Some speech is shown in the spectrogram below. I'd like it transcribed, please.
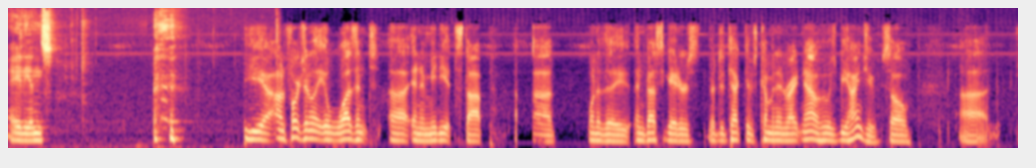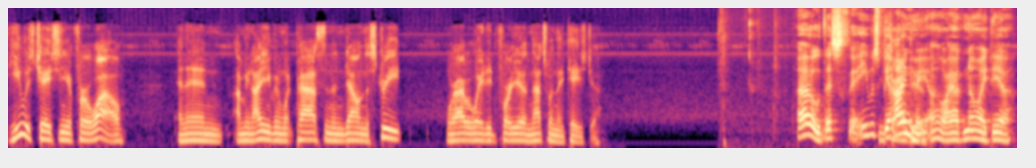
aliens. Yeah, unfortunately, it wasn't uh, an immediate stop. Uh, one of the investigators, the detective's coming in right now, who is behind you. So uh, he was chasing you for a while, And then, I mean, I even went past and then down the street where I waited for you, and that's when they tased you. Oh, this he was He's behind me. Oh, I had no idea.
